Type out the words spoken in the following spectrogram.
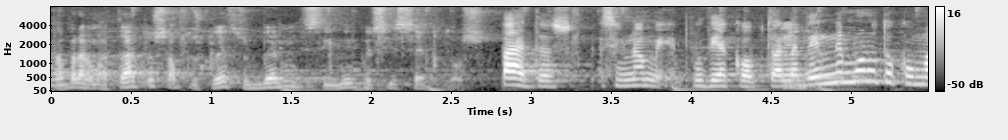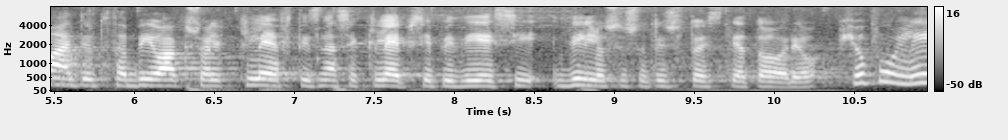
τα πράγματά τους από τους κλέφτες που μπαίνουν τη στιγμή που εσύ είσαι εκτός. Πάντως, συγγνώμη που διακόπτω, αλλά δεν είναι μόνο το κομμάτι ότι θα μπει ο actual κλέφτης να σε κλέψει επειδή εσύ δήλωσες ότι είσαι στο εστιατόριο. Πιο πολύ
